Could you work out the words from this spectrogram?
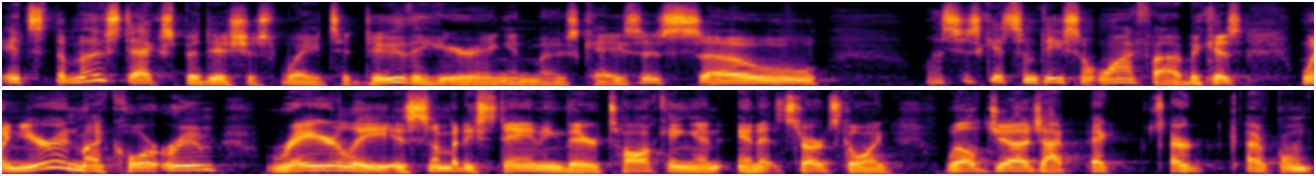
it's the most expeditious way to do the hearing in most cases. So let's just get some decent Wi-Fi because when you're in my courtroom, rarely is somebody standing there talking and, and it starts going, well, judge, I, or, or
